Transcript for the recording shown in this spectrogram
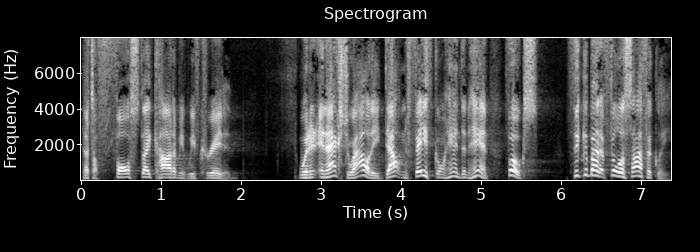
That's a false dichotomy we've created. When in, actuality, doubt and faith go hand in hand. Folks, think about it philosophically.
